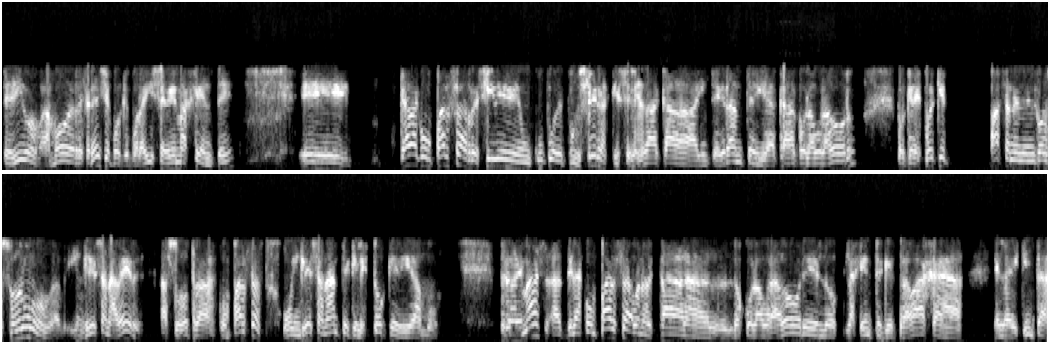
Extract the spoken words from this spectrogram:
te digo a modo de referencia, porque por ahí se ve más gente, eh, cada comparsa recibe un cupo de pulseras que se les da a cada integrante y a cada colaborador, porque después que pasan en el consódromo ingresan a ver a sus otras comparsas o ingresan antes que les toque, digamos. Pero además de las comparsas, bueno, están los colaboradores, los- la gente que trabaja en las distintas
